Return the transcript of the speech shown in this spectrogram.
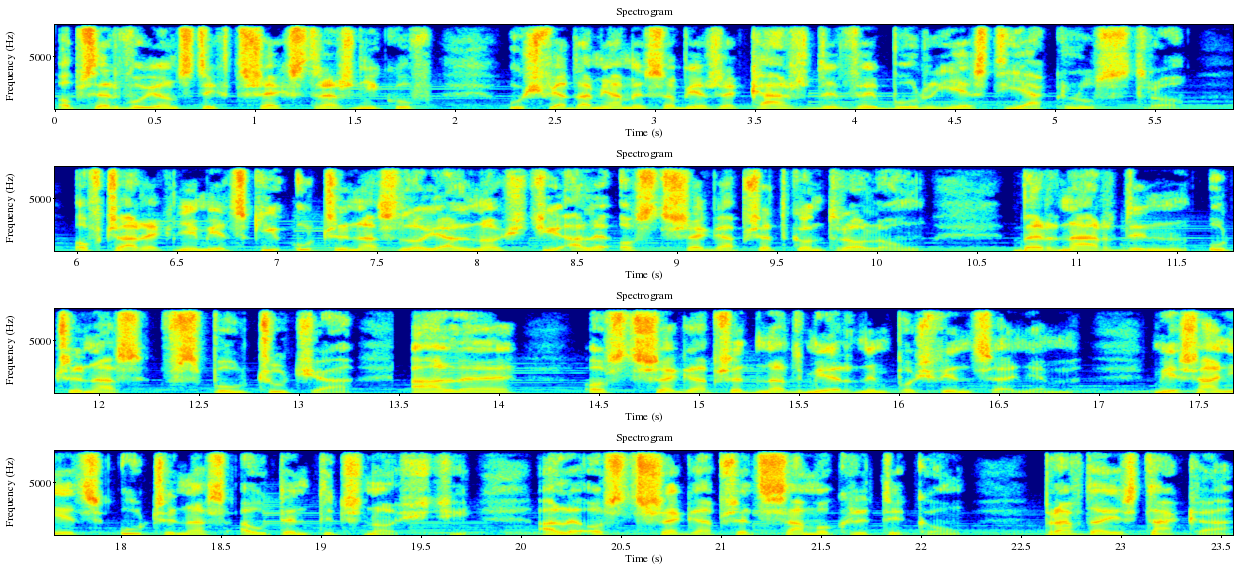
Obserwując tych trzech strażników, uświadamiamy sobie, że każdy wybór jest jak lustro. Owczarek niemiecki uczy nas lojalności, ale ostrzega przed kontrolą. Bernardyn uczy nas współczucia, ale ostrzega przed nadmiernym poświęceniem. Mieszaniec uczy nas autentyczności, ale ostrzega przed samokrytyką. Prawda jest taka,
